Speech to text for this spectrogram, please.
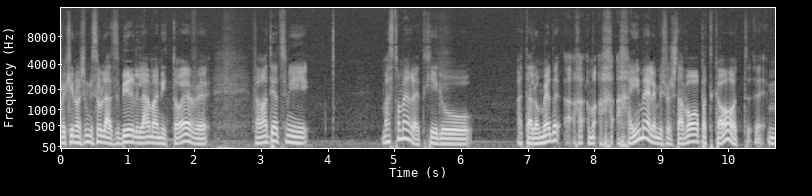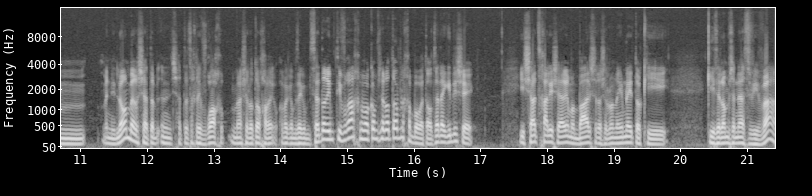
וכאילו אנשים ניסו להסביר לי למה אני טועה, ו... ואמרתי לעצמי, מה זאת אומרת? כאילו, אתה לומד, החיים האלה בשביל שתעבור הרפתקאות. אני לא אומר שאתה, שאתה צריך לברוח ממה שלא טוב לך, אבל גם זה גם בסדר אם תברח במקום שלא טוב לך בו. אתה רוצה להגיד לי שאישה צריכה להישאר עם הבעל שלה שלא נעים לה איתו כי, כי זה לא משנה הסביבה?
